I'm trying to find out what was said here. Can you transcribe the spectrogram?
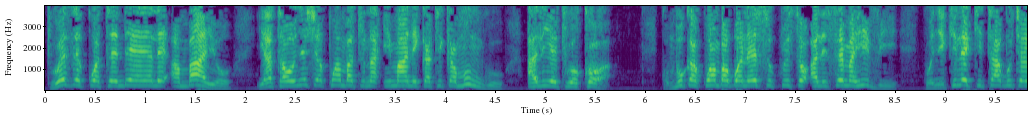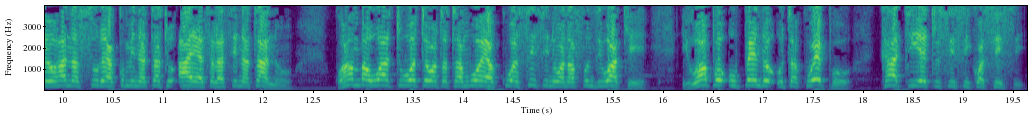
tuweze kuwatendea yale ambayo yataonyesha kwamba tuna imani katika mungu aliyetuokoa kumbuka kwamba bwana yesu kristo alisema hivi kwenye kile kitabu cha yohana sura ya 13 aya 35 kwamba watu wote watatambua ya kuwa sisi ni wanafunzi wake iwapo upendo utakuwepo kati yetu sisi kwa sisi.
